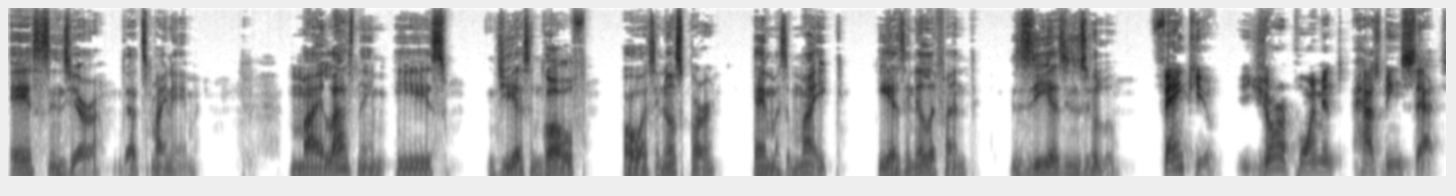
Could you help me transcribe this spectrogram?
S in Sierra. That's my name. My last name is G as in Golf, O as in Oscar, M as in Mike, E as in Elephant, Z as in Zulu. Thank you. Your appointment has been set.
